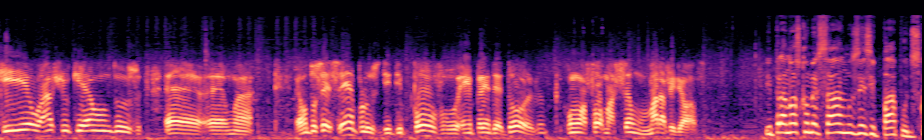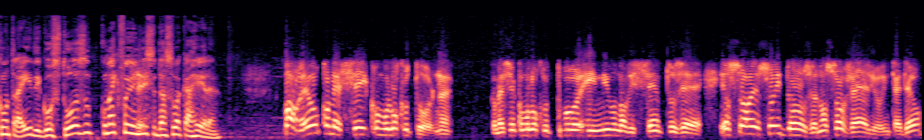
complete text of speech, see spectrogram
que eu acho que é um dos é, é uma é um dos exemplos de, de povo empreendedor com uma formação maravilhosa. E para nós começarmos esse papo descontraído e gostoso, como é que foi o Sim. início da sua carreira? Bom, eu comecei como locutor, né? Comecei como locutor em 1900. É, eu sou eu sou idoso, eu não sou velho, entendeu?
